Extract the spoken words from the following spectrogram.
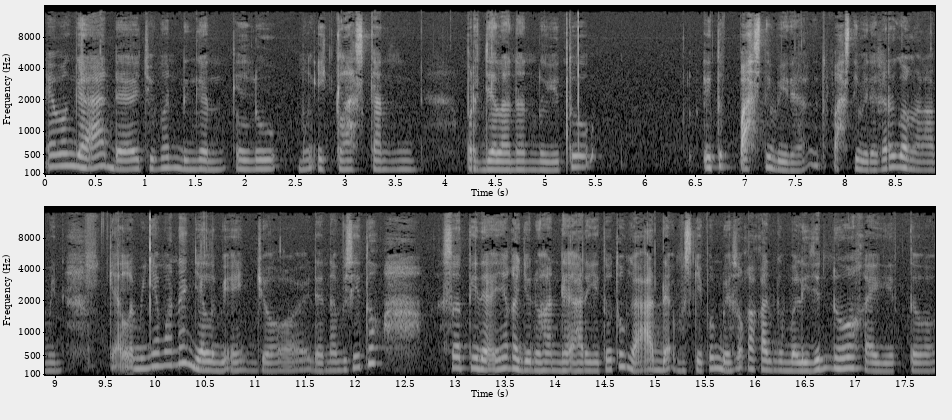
Emang gak ada. Cuman dengan lu mengikhlaskan perjalanan lu itu itu pasti beda itu pasti beda. Karena gue ngalamin kayak lebih nyaman aja lebih enjoy. Dan habis itu setidaknya kejenuhan di hari itu tuh nggak ada. Meskipun besok akan kembali jenuh kayak gitu.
